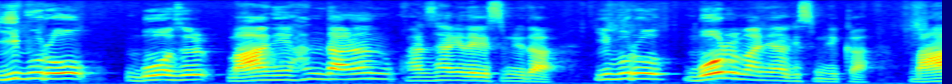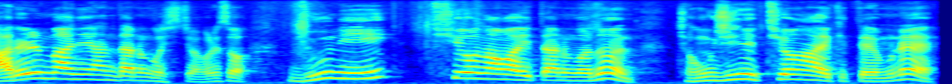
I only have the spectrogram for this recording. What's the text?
입으로 무엇을 많이 한다는 관상이 되겠습니다. 입으로 뭐를 많이 하겠습니까? 말을 많이 한다는 것이죠. 그래서 눈이 튀어나와 있다는 것은 정신이 튀어나와 있기 때문에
